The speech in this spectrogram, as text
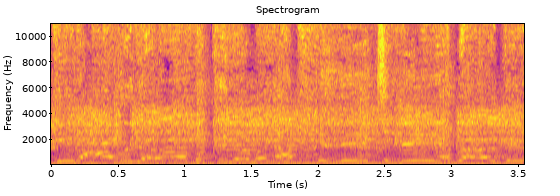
きなもの。は僕のもの。宇宙は僕の。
